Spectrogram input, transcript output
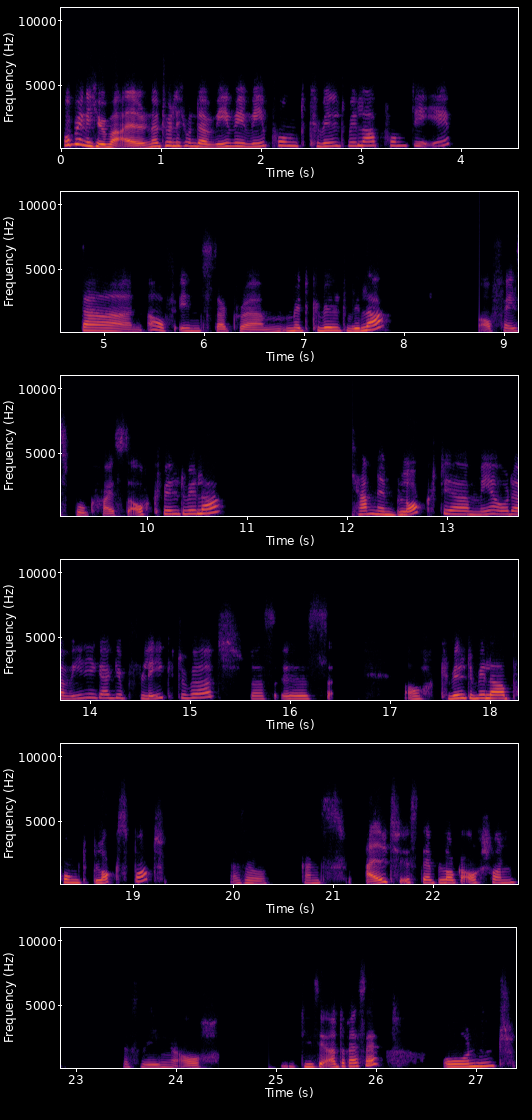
Wo bin ich überall? Natürlich unter www.quiltvilla.de. Dann auf Instagram mit Quiltvilla. Auf Facebook heißt es auch Quiltvilla. Ich habe einen Blog, der mehr oder weniger gepflegt wird. Das ist auch quiltvilla.blogspot. Also ganz alt ist der Blog auch schon. Deswegen auch diese Adresse. Und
